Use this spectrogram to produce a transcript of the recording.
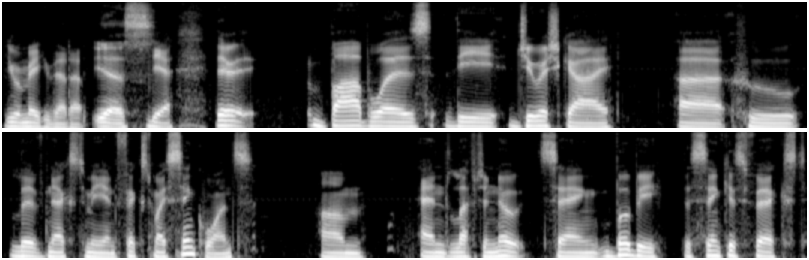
you were making that up. yes. Yeah. There Bob was the Jewish guy uh, who lived next to me and fixed my sink once. Um, and left a note saying, "Booby, the sink is fixed.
